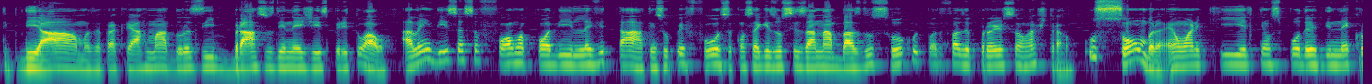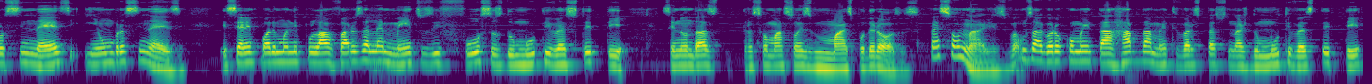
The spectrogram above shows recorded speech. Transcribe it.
tipo de almas, é para criar armaduras e braços de energia energia espiritual. Além disso, essa forma pode levitar, tem super força, consegue exorcizar na base do soco e pode fazer projeção astral. O Sombra é um alien que ele tem os poderes de necrocinese e umbracinese. Esse alien pode manipular vários elementos e forças do multiverso TT, sendo uma das transformações mais poderosas. Personagens. Vamos agora comentar rapidamente vários personagens do multiverso TT,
